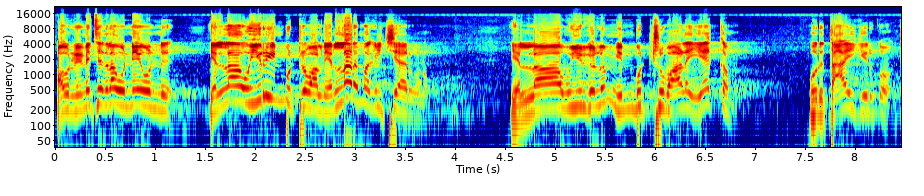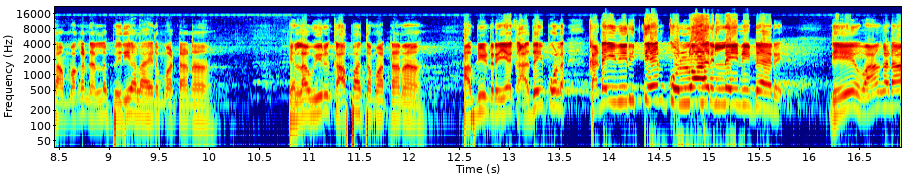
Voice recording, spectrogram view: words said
அவர் நினைச்சதெல்லாம் ஒன்றே ஒன்று எல்லா உயிரும் இன்புற்று வாழணும். எல்லாரும் மகிழ்ச்சியாக இருக்கணும். எல்லா உயிர்களும் இன்புற்று வாழ ஏக்கம். ஒரு தாய்க்கு இருக்கும் தான் மகன் நல்ல பெரியால் ஆயிட மாட்டானா? எல்லா உயிரும் காப்பாற்ற மாட்டானா? அப்படின்ற ஏக்கம். அதே போல் கடை விரித்தேன் கொள்வார் இல்லைன்னுட்டாரு. டே வாங்கடா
